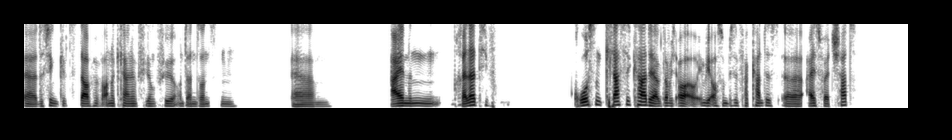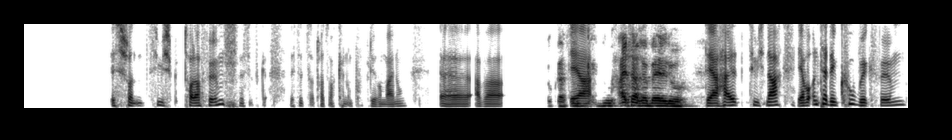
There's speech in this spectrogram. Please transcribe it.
Äh, deswegen gibt's da auf jeden Fall auch 'ne kleine Empfehlung für und ansonsten, ähm, einen relativ großen Klassiker, der, glaube ich, auch irgendwie auch so 'n bisschen verkannt ist, äh, Eyes Wide Shut. Ist schon 'n ziemlich toller Film. Ist jetzt ist jetzt trotzdem auch keine unpopuläre Meinung. Äh, aber Lukas, du der du alter Rebell, du. der halt ziemlich nach ja, aber unter den Kubrick-Filmen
